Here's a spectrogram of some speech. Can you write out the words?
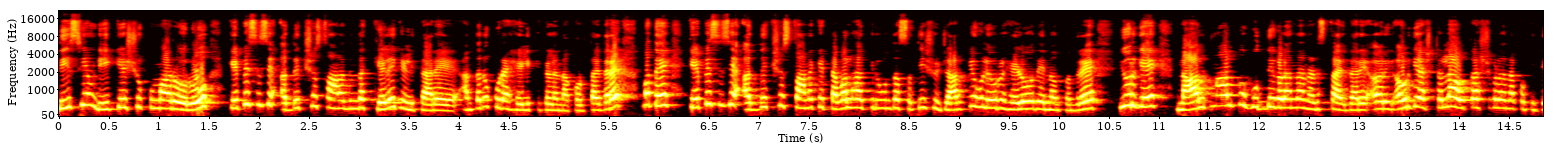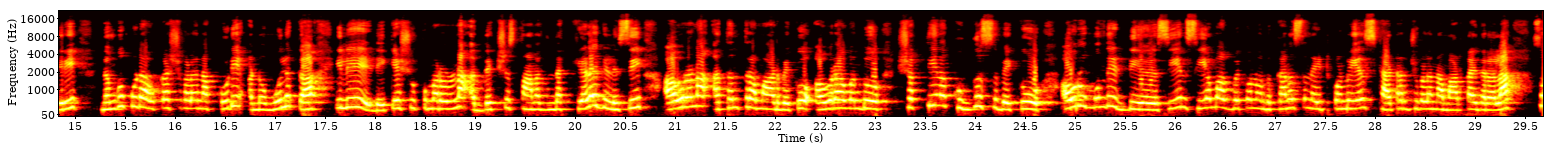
D CM D K Shivakumar ಅವರು ಕೆಪಿಸಿಸಿ ಅಧ್ಯಕ್ಷ ಸ್ಥಾನದಿಂದ ಕೆಳಗಿಳಿತಾರೆ ಅಂತಾನೂ ಕೂಡ ಹೇಳಿಕೆಗಳನ್ನ ಕೊಡ್ತಾ ಇದ್ದಾರೆ. ಮತ್ತೆ ಕೆಪಿಸಿಸಿ ಅಧ್ಯಕ್ಷ ಸ್ಥಾನಕ್ಕೆ ಟವಲ್ ಹಾಕಿರುವಂತ ಸತೀಶ್ ಜಾರಕಿಹೊಳಿ ಅವರು ಹೇಳೋದೇನು ಅಂತಂದ್ರೆ, ಇವ್ರಿಗೆ ನಾಲ್ಕು ನಾಲ್ಕು ಹುದ್ದೆಗಳನ್ನ ನಡೆಸ್ತಾ ಇದ್ದಾರೆ. ಅವ್ರಿಗೆ ಅವ್ರಿಗೆ ಅಷ್ಟೆಲ್ಲ ಅವಕಾಶಗಳನ್ನ ಕೊಟ್ಟಿದ್ದೀರಿ. ನಮಗೂ ಕೂಡ ಅವಕಾಶಗಳನ್ನ ಕೊಡಿ ಅನ್ನೋ ಮೂಲಕ ಇಲ್ಲಿ ಡಿ ಕೆ ಶಿವಕುಮಾರ್ ಅವ್ರನ್ನ ಅಧ್ಯಕ್ಷ ಸ್ಥಾನದಿಂದ ಕೆಳಗಿಳಿಸಿ ಅವರನ್ನ ಅತಂತ್ರ ಮಾಡಬೇಕು. ಅವರ ಒಂದು ಶಕ್ತಿಯನ್ನ ಕುಗ್ಗಿಸಬೇಕು. ಅವರು ಮುಂದೆ ಏನ್ ಸಿಎಂ ಆಗ್ಬೇಕು ಅನ್ನೋ ಒಂದು ಕನಸನ್ನ ಇಟ್ಕೊಂಡು ಏನ್ ಸ್ಟ್ರಾಟರ್ಜಿಗಳನ್ನ ಮಾಡ್ತಾ ಇದಾರಲ್ಲ ಸೊ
